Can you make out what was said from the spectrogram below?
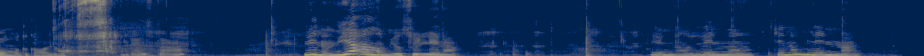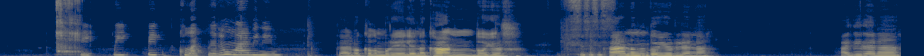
Çok dolmadı galiba. Biraz daha. Lena niye alamıyorsun Lena? Lena, Lena, canım Lena. Pik pik pik kulaklarım var benim. Gel bakalım buraya Lena karnını doyur. Karnını doyur Lena. Hadi Lena.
